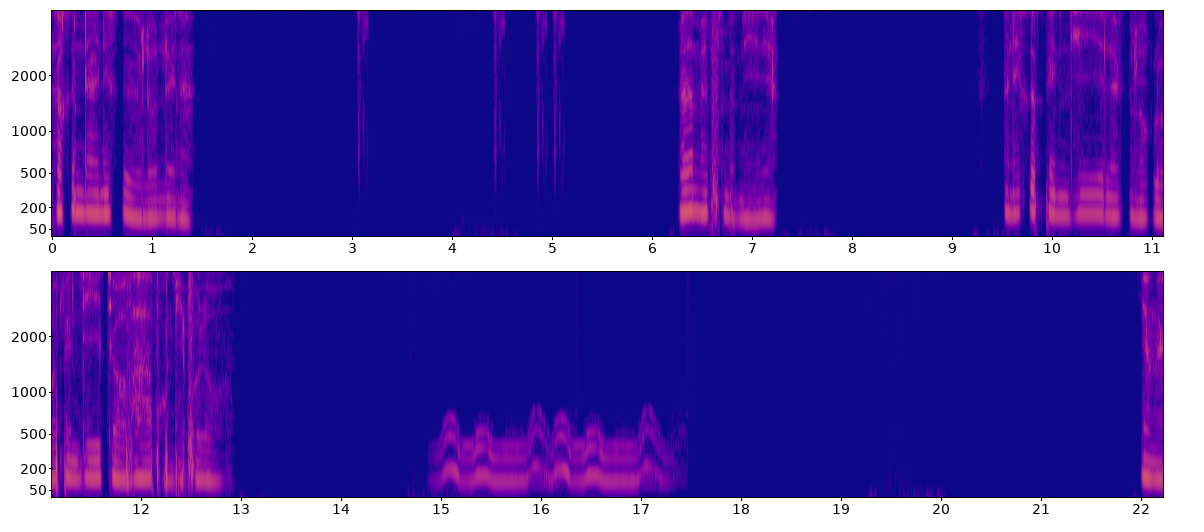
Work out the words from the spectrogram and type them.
ถ้าขึ้นได้นี่คือลดเลยนะแล้วทำไมเป็นแบบนี้เนี่ย อันนี้คือเป็นที่แลกล็อกหรือว่าเป็นที่จอภาพของพีโพโล ยังไง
